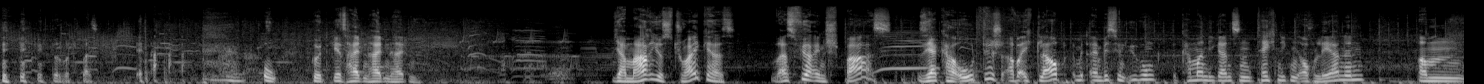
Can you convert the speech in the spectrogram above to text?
das wird Spaß. oh, gut. Jetzt halten, halten, halten. Ja, Mario Strikers. Was für ein Spaß. Sehr chaotisch, aber ich glaube, mit ein bisschen Übung kann man die ganzen Techniken auch lernen. Ähm,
